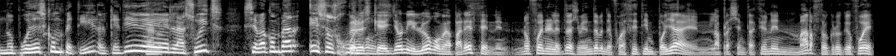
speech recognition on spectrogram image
No puedes competir. El que tiene la Switch se va a comprar esos juegos. Pero es que Johnny luego me aparecen, en- no fue en el E3, evidentemente fue hace tiempo ya, en la presentación en marzo creo que fue,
